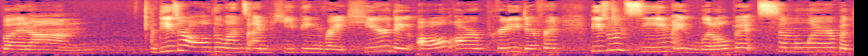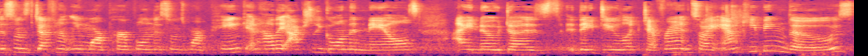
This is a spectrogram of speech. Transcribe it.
But, um, these are all the ones I'm keeping right here. They all are pretty different. These ones seem a little bit similar, but this one's definitely more purple and this one's more pink. And how they actually go on the nails, I know does, they do look different. So I am keeping those.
